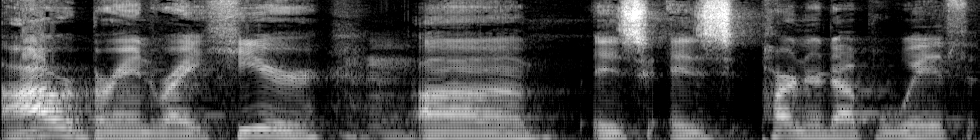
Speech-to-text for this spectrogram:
our brand right here mhm. um, is is partnered up with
